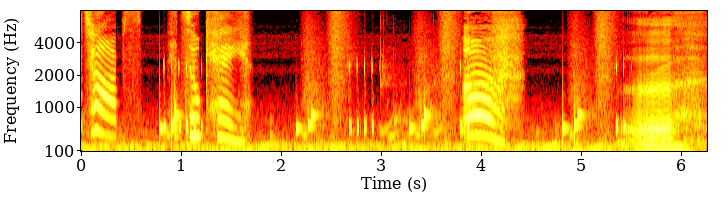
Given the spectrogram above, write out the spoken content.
Rottytops! It's okay. Ugh. Uh,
